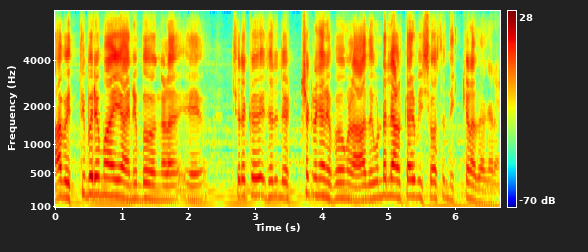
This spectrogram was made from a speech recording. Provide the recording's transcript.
ആ വ്യക്തിപരമായ അനുഭവങ്ങൾ ചിലക്ക് ചില ലക്ഷക്കണക്കിന് അനുഭവങ്ങൾ അതുകൊണ്ടല്ലേ ആൾക്കാർ വിശ്വാസം നിൽക്കണത് അങ്ങനെ?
